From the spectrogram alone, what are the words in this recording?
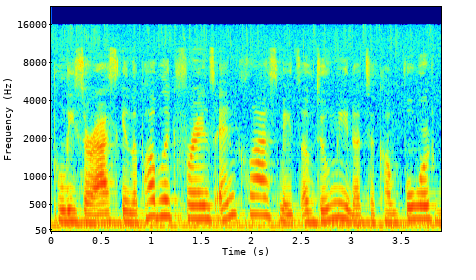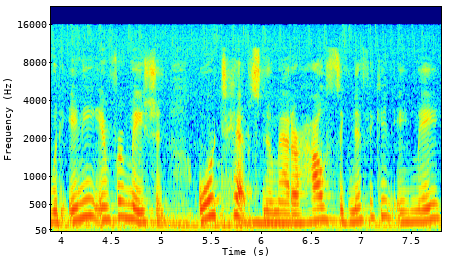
Police are asking the public, friends, and classmates of Domiana to come forward with any information or tips, no matter how significant it may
